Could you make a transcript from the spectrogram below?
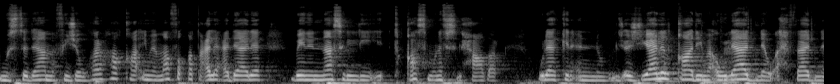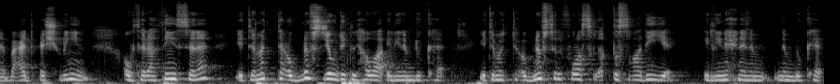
المستدامة في جوهرها قائمة ما فقط على عدالة بين الناس اللي يتقاسموا نفس الحاضر ولكن أنه الأجيال القادمة أولادنا وأحفادنا بعد 20 أو 30 سنة يتمتعوا بنفس جودة الهواء اللي نملكها، يتمتعوا بنفس الفرص الاقتصادية اللي نحن نم- نملكها،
